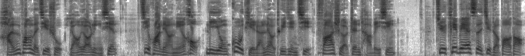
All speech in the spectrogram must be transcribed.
韩方的技术遥遥领先，计划两年后利用固体燃料推进器发射侦察卫星。据 KBS 记者报道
